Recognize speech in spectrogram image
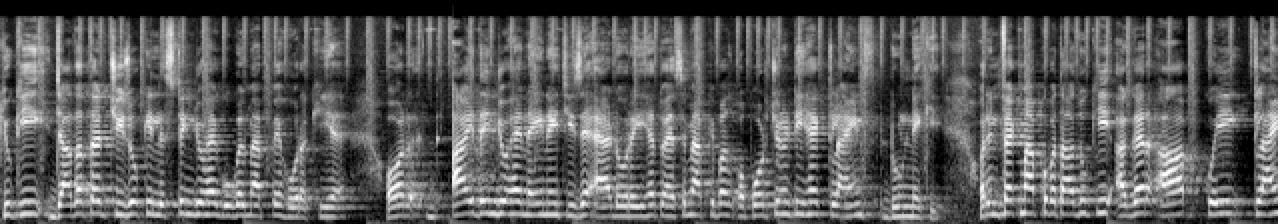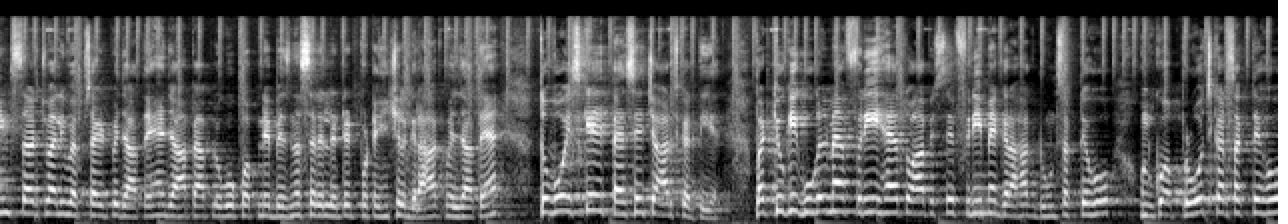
क्योंकि ज़्यादातर चीज़ों की लिस्टिंग जो है गूगल मैप पे हो रखी है और आए दिन जो है नई नई चीज़ें ऐड हो रही है तो ऐसे में आपके पास अपॉर्चुनिटी है क्लाइंट्स ढूँढने की। और इनफैक्ट मैं आपको बता दूँ कि अगर आप कोई क्लाइंट सर्च वाली वेबसाइट पे जाते हैं, जहाँ पे आप लोगों को अपने बिज़नेस से रिलेटेड पोटेंशियल ग्राहक मिल जाते हैं तो वो इसके पैसे चार्ज करती है। बट क्योंकि गूगल मैप फ्री है तो आप इससे फ्री में ग्राहक ढूंढ सकते हो। उनको अप्रोच कर सकते हो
